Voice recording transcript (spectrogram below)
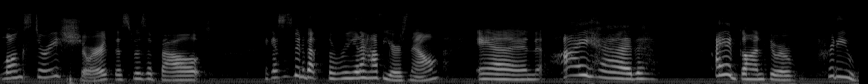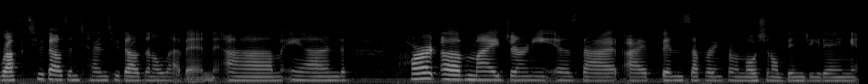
long story short, this was about, I guess it's been about three and a half years now, and I had, I had gone through a pretty rough 2010, 2011, um, and part of my journey is that I've been suffering from emotional binge eating,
